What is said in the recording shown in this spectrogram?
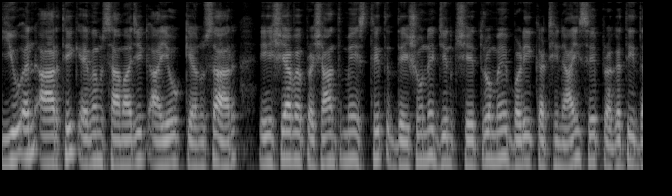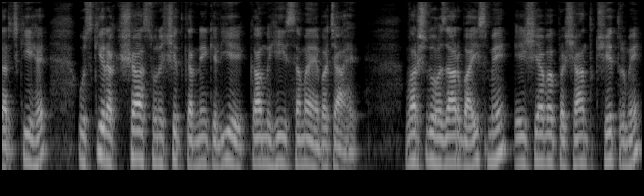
यूएन आर्थिक एवं सामाजिक आयोग के अनुसार एशिया व प्रशांत में स्थित देशों ने जिन क्षेत्रों में बड़ी कठिनाई से प्रगति दर्ज की है, उसकी रक्षा सुनिश्चित करने के लिए कम ही समय बचा है। वर्ष 2022 में एशिया व प्रशांत क्षेत्र में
